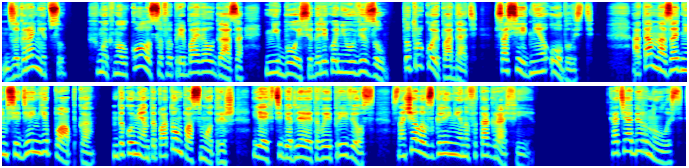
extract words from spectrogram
«За границу», — хмыкнул Колосов и прибавил газа. «Не бойся, далеко не увезу. Тут рукой подать. Соседняя область. А там на заднем сиденье папка. Документы потом посмотришь. Я их тебе для этого и привез. Сначала взгляни на фотографии». Катя обернулась.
